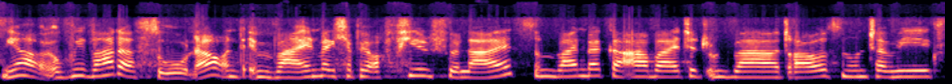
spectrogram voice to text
ja, irgendwie war das so. Ne? Und im Weinberg, ich habe ja auch viel für Leitz im Weinberg gearbeitet und war draußen unterwegs.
